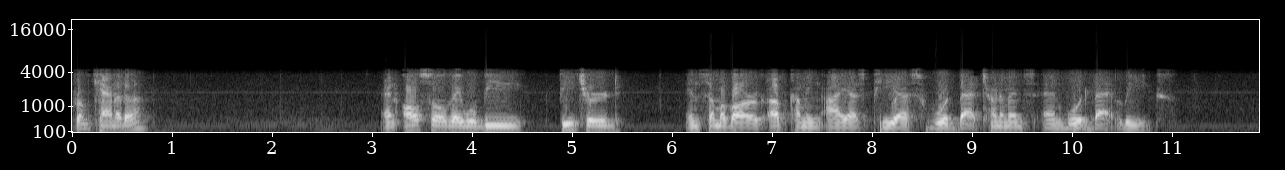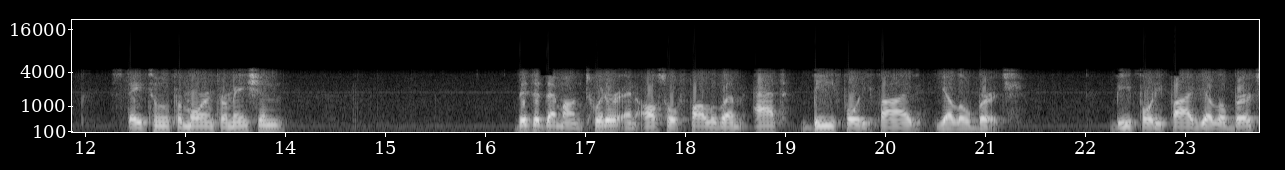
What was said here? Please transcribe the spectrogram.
from Canada and also they will be featured in some of our upcoming ISPS wood bat tournaments and wood bat leagues. Stay tuned for more information. Visit them on Twitter and also follow them at B45 Yellow Birch. B45 Yellow Birch,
